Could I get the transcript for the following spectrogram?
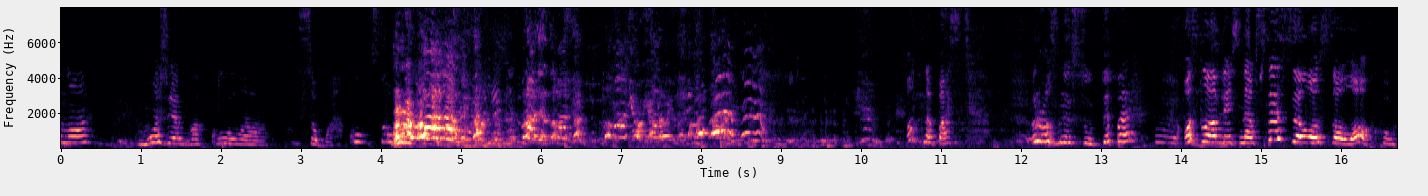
воно. Може, вакула собаку? От напасть. Рознесуть тепер, ославлять на все село Солоху,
